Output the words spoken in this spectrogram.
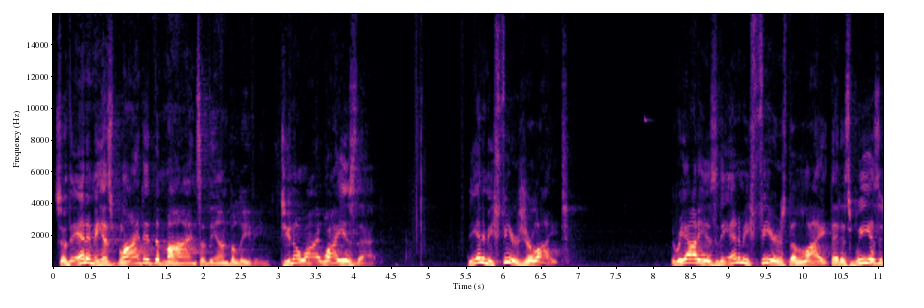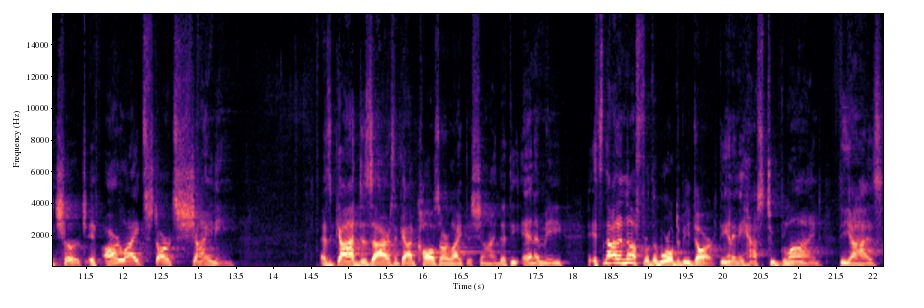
So the enemy has blinded the minds of the unbelieving. Do you know why? Why is that? The enemy fears your light. The reality is, the enemy fears the light that as we as a church, if our light starts shining as God desires and God calls our light to shine, that the enemy, it's not enough for the world to be dark. The enemy has to blind the eyes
